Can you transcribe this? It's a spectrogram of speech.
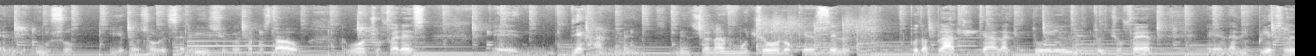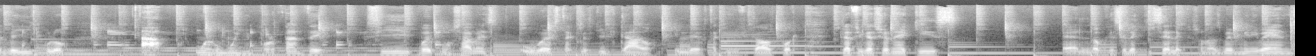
el uso y sobre el servicio que les ha prestado algunos choferes, eh, dejan mencionan mucho lo que es el puta plática, la actitud del, chofer, eh, la limpieza del vehículo. Ah, algo muy importante, sí, bueno, como sabes, Uber está clasificado, está clasificado por clasificación X, lo que es el XL, que son las minivans,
